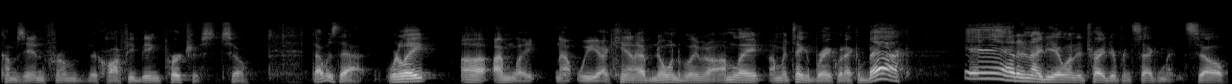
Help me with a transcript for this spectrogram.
comes in from their coffee being purchased. So, that was that. We're late. Uh, I'm late. Not we. I can't I have no one to blame it on. I'm late. I'm gonna take a break. When I come back, eh, I had an idea. I wanted to try a different segment. So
